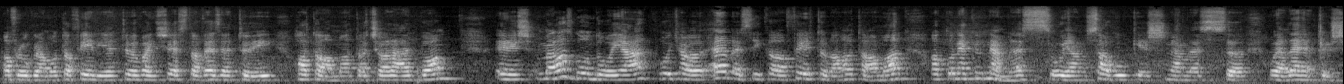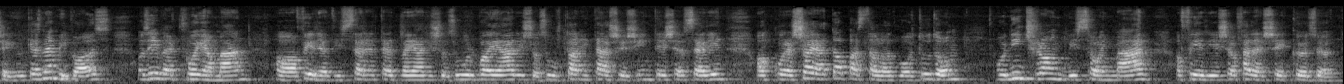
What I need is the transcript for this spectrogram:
a programot a férjétől, vagyis ezt a vezetői hatalmat a családban, és mert azt gondolják, hogy ha elveszik a fértől a hatalmat, akkor nekünk nem lesz olyan szavuk, és nem lesz olyan lehetőségük. Ez nem igaz. Az évek folyamán, ha a férjed is szeretetbe jár, és az úrba jár, és az úr tanítás és intése szerint, akkor a saját tapasztalatból tudom, hogy nincs rangviszony már a férj és a feleség között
